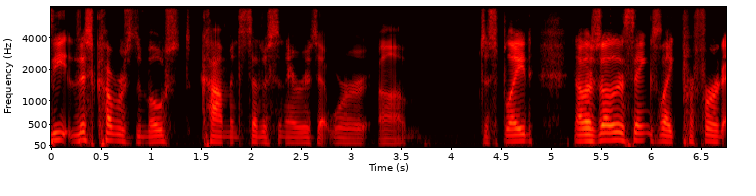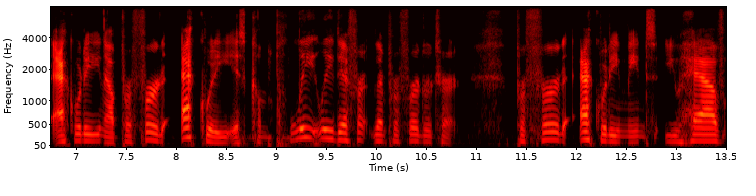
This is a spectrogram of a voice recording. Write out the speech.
the this covers the most common set of scenarios that were um, displayed. Now there's other things like preferred equity. Now preferred equity is completely different than preferred return. Preferred equity means you have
